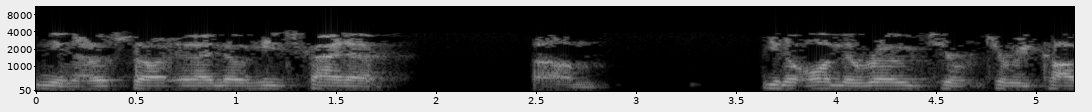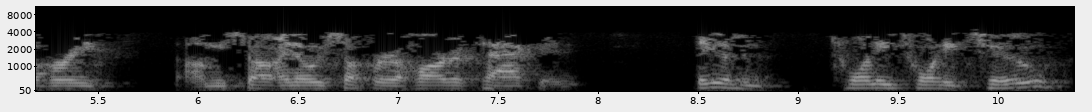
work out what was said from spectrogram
you know, so and I know he's kind of um you know on the road to to recovery. Um he saw I know he suffered a heart attack in I think it was in 2022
